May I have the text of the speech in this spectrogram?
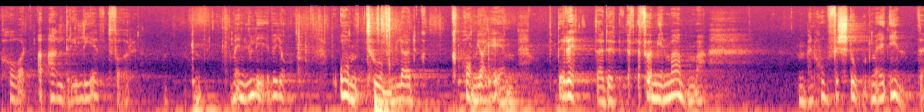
har aldrig levt för. Men nu lever jag. Omtumlad kom jag hem, berättade för min mamma. Men hon förstod mig inte.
